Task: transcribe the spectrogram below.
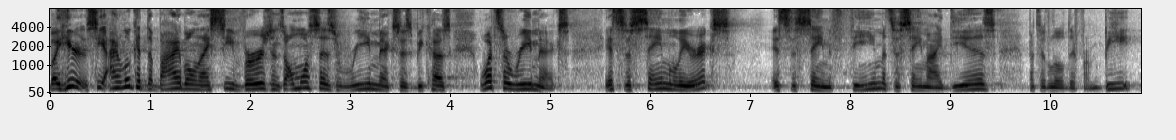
But here, see, I look at the Bible and I see versions almost as remixes because what's a remix? It's the same lyrics, it's the same theme, it's the same ideas, but they're a little different beat.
